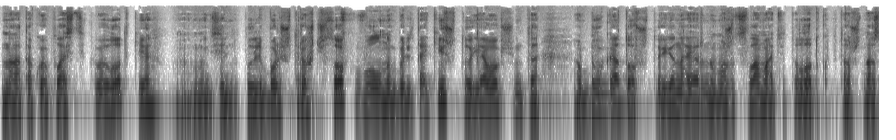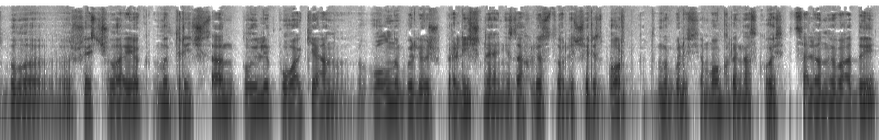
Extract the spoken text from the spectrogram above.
на такой пластиковой лодке мы действительно плыли больше трех часов. Волны были такие, что я, в общем-то, был готов, что ее, наверное, может сломать, эту лодку, потому что нас было шесть человек. Мы три часа плыли по океану. Волны были очень приличные, они захлестывали через борт. Мы были все мокрые насквозь от соленой воды.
